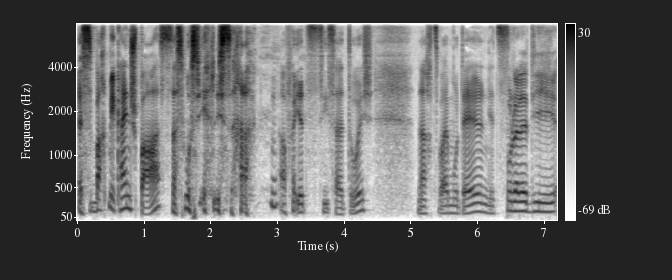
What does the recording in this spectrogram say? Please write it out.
es macht mir keinen Spaß, das muss ich ehrlich sagen. Aber jetzt zieh es halt durch. Nach zwei Modellen jetzt. Modelle, die.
